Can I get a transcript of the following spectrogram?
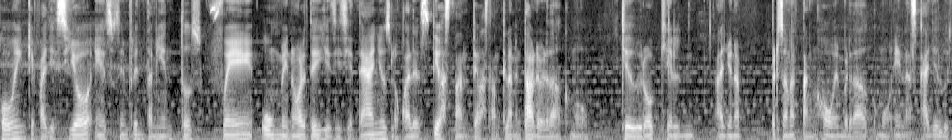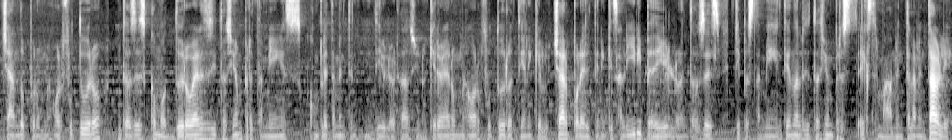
joven que falleció en esos enfrentamientos fue un menor de 17 años, lo cual es bastante, bastante lamentable, ¿verdad? Como que duró que él haya una persona tan joven, ¿verdad? Como en las calles luchando por un mejor futuro. Entonces, como duro ver esa situación, pero también es completamente entendible, ¿verdad? Si uno quiere ver un mejor futuro, tiene que luchar por él, tiene que salir y pedirlo. Entonces, sí, pues también entiendo la situación, pero es extremadamente lamentable.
